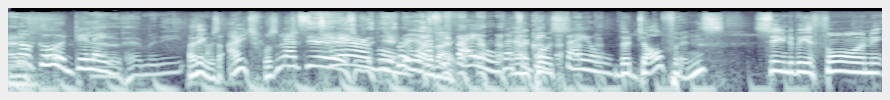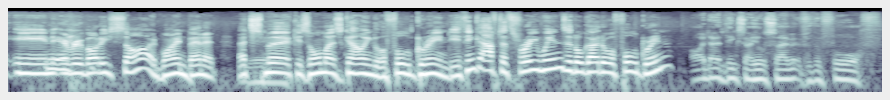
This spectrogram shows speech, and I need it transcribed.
Out Not of- good, Billy. out of how many? I think it was eight, wasn't it? That's Yeah, terrible. yeah, Three out of That's a eight. fail. That's And a of big fail. the Dolphins seem to be a thorn in everybody's side. Wayne Bennett, that smirk is almost going to a full grin. Do you think after three wins it'll go to a full grin? I don't think so. He'll save it for the fourth.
